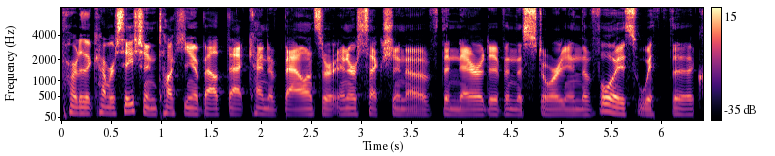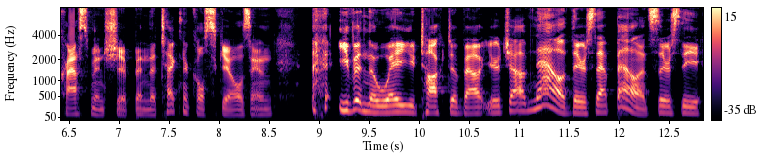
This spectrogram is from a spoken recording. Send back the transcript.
part of the conversation talking about that kind of balance or intersection of the narrative and the story and the voice with the craftsmanship and the technical skills. And even the way you talked about your job now there's that balance. There's the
